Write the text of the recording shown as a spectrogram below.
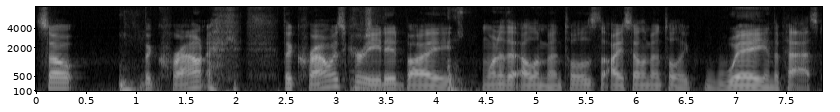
so the crown the crown was created by one of the elementals the ice elemental like way in the past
